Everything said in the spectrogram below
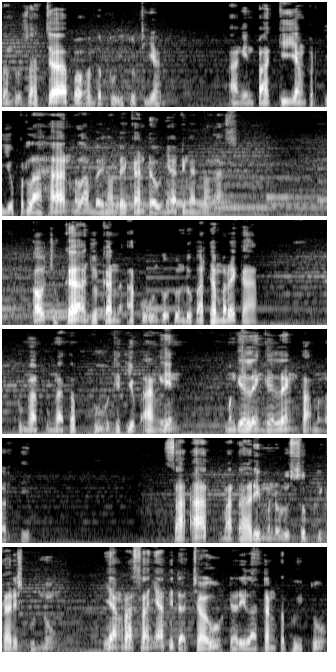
Tentu saja pohon tebu itu diam. Angin pagi yang bertiup perlahan melambai-lambaikan daunnya dengan malas. Kau juga anjurkan aku untuk tunduk pada mereka. Bunga-bunga tebu ditiup angin menggeleng-geleng tak mengerti. Saat matahari menelusup di garis gunung yang rasanya tidak jauh dari ladang tebu itu,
